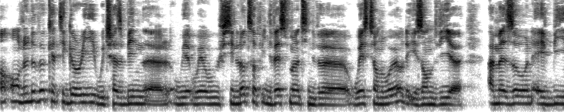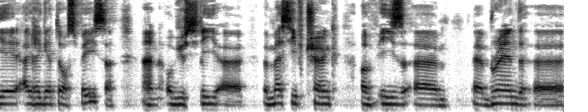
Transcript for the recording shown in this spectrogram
on another category, which has been uh, where we've seen lots of investment in the Western world, is on the uh, Amazon FBA aggregator space, and obviously uh, a massive chunk of his um, uh, brand uh,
